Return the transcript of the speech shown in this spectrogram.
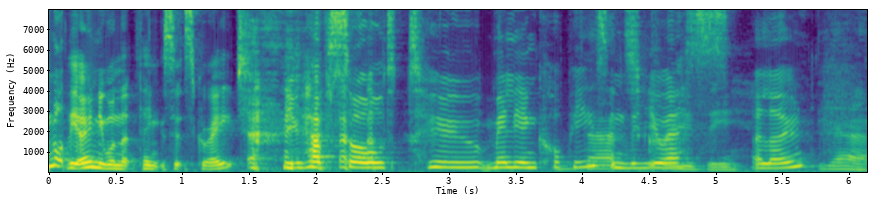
not the only one that thinks it's great. You have sold 2 million copies That's in the US crazy. alone. Yeah.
